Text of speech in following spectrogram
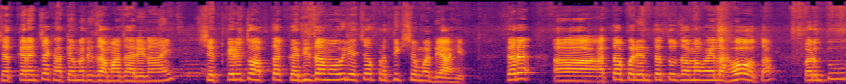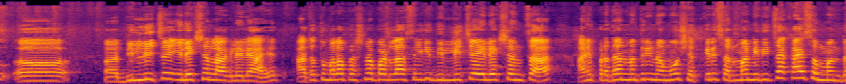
शेतकऱ्यांच्या खात्यामध्ये जमा झालेला नाही. शेतकरी तो हप्ता कधी जमा होईल याच्या प्रतीक्षेमध्ये आहे. तर आतापर्यंत तो जमा व्हायला हवा होता. परंतु दिल्लीचे इलेक्शन लागलेले आहेत. आता तुम्हाला प्रश्न पडला असेल की दिल्लीच्या इलेक्शनचा आणि प्रधानमंत्री नमो शेतकरी सन्मान निधीचा काय संबंध?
